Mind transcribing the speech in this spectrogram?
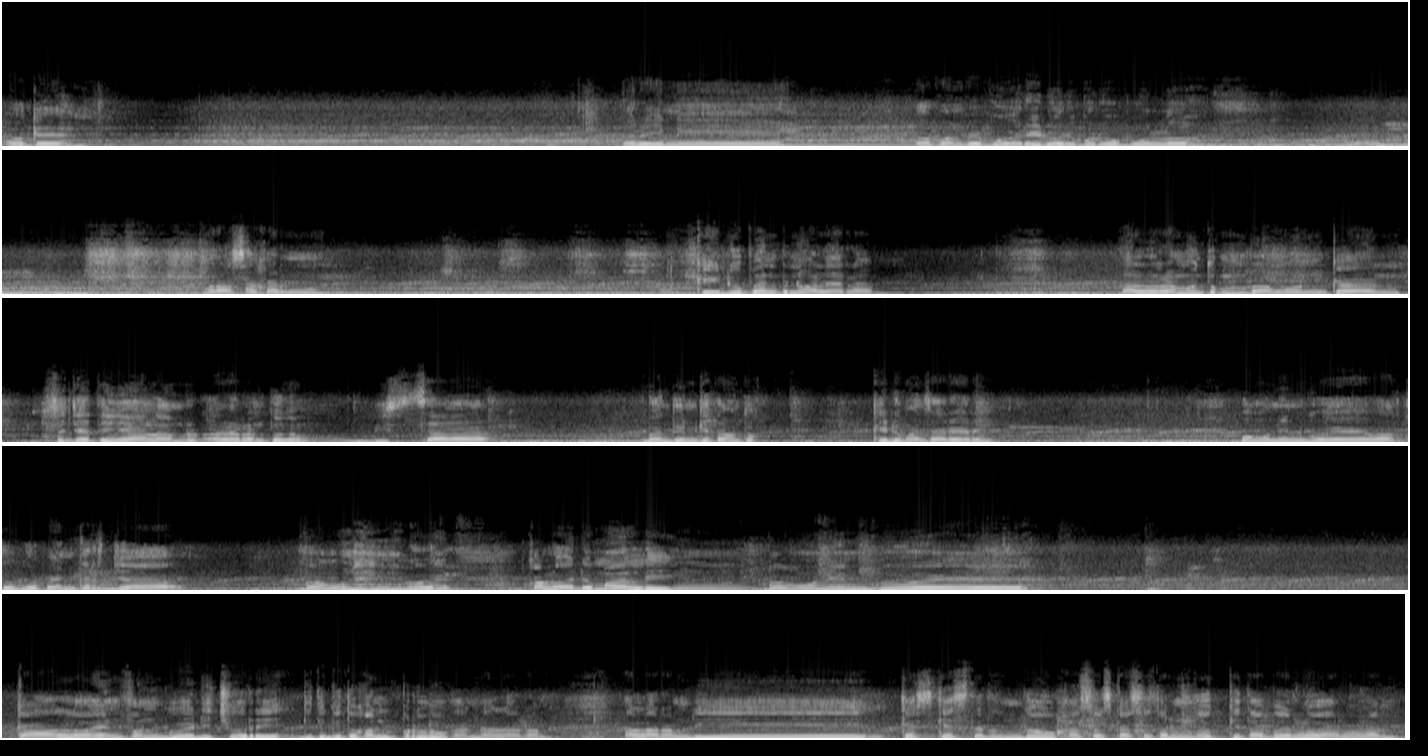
Oke. Hari ini 8 Februari 2020 merasakan kehidupan penuh alarm. Alarm untuk membangunkan sejatinya alarm alarm tuh bisa bantuin kita untuk kehidupan sehari-hari. Bangunin gue waktu gue pengen kerja, bangunin gue. Kalau ada maling bangunin gue. Kalau handphone gue dicuri gitu-gitu kan perlu kan alarm. Alarm di case-case tertentu kasus-kasus tertentu kita perlu alarm.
